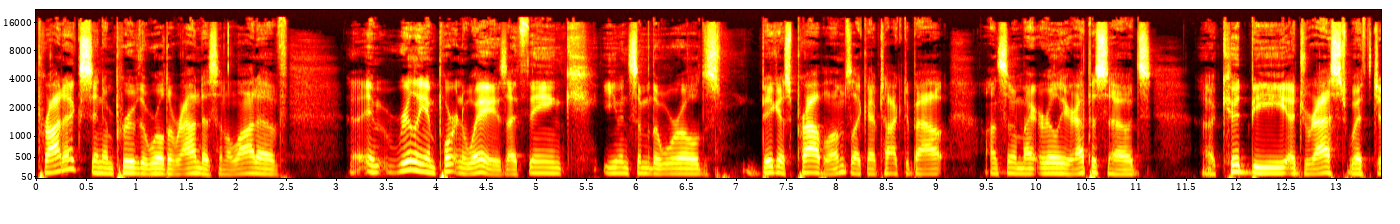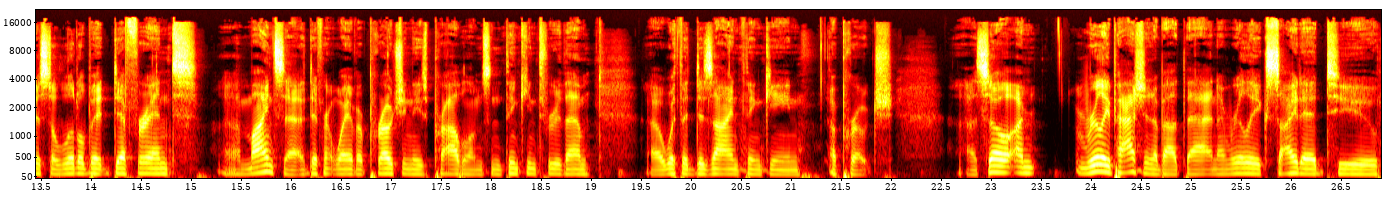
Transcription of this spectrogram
products and improve the world around us in a lot of uh, really important ways. I think even some of the world's biggest problems, like I've talked about on some of my earlier episodes, uh, could be addressed with just a little bit different uh, mindset, a different way of approaching these problems and thinking through them uh, with a design thinking approach. Uh, so I'm really passionate about that, and I'm really excited to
